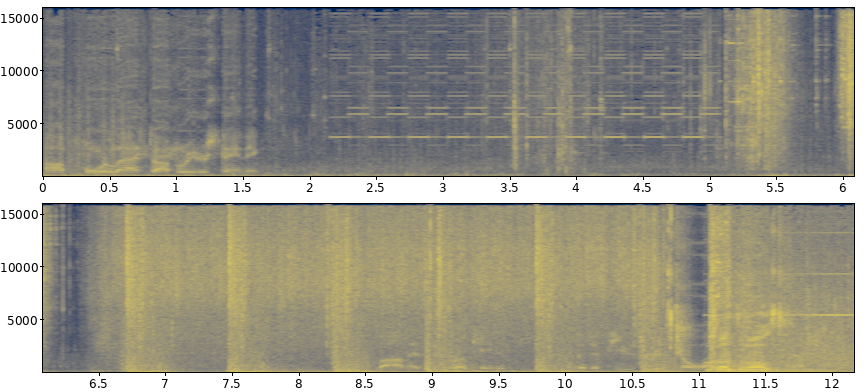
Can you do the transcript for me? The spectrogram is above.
Op 4 last operator standing. Bomb has been located. The diffuser is no longer...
